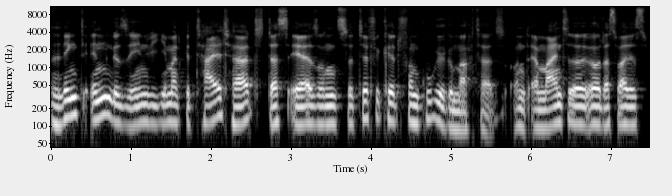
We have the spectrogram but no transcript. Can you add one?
LinkedIn gesehen, wie jemand geteilt hat, dass er so ein Certificate von Google gemacht hat. Und er meinte, oh, das war das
